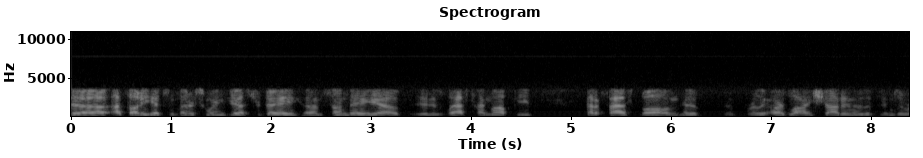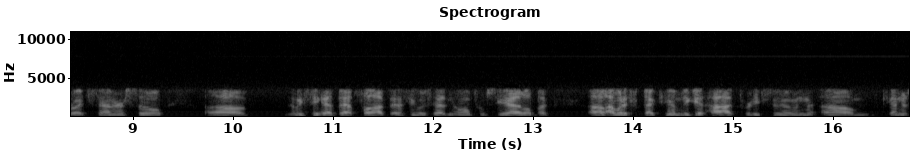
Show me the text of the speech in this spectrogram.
Uh, I thought he had some better swings yesterday. On Sunday, uh, his last time up, he got a fastball and hit a, a really hard line shot into the, into right center. So uh, at least he had that thought as he was heading home from Seattle. But uh, I would expect him to get hot pretty soon. Um, Kendrys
